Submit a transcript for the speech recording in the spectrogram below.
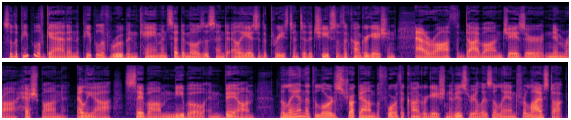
So the people of Gad and the people of Reuben came and said to Moses and to Eleazar the priest and to the chiefs of the congregation, Ataroth, Dibon, Jazer, Nimrah, Heshbon, Elealeh, Sebam, Nebo, and Beon, the land that the Lord struck down before the congregation of Israel is a land for livestock,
